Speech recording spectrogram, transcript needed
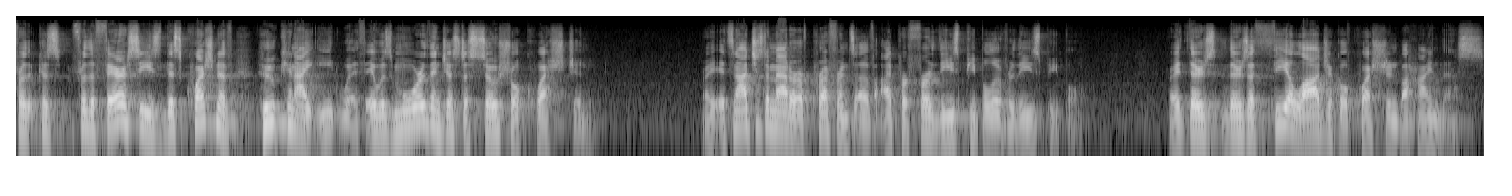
Because for, for the Pharisees, this question of who can I eat with, it was more than just a social question. Right? It's not just a matter of preference of I prefer these people over these people. Right? There's, there's a theological question behind this.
